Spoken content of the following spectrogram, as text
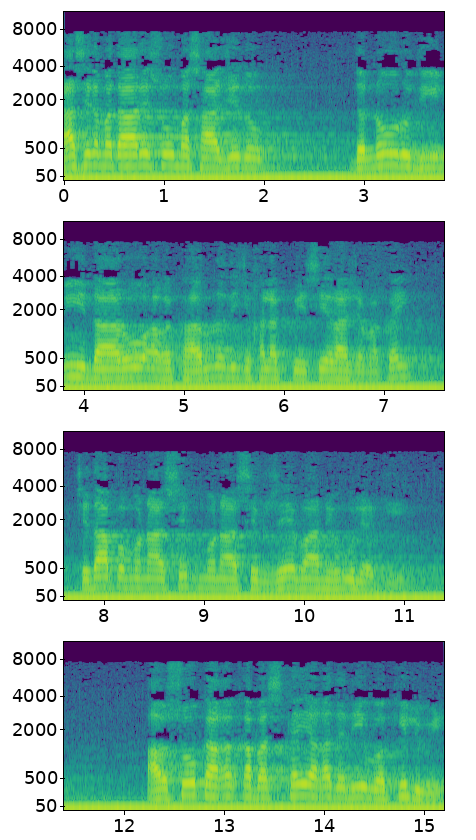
داسې د مدارس او مساجدو د نور دینی ادارو هغه کارونه دي چې خلک پیسې را جمع کوي چې دا په مناسب مناسب ځای باندې ولګي او څوک هغه قبض کوي هغه د دې وکیل وي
